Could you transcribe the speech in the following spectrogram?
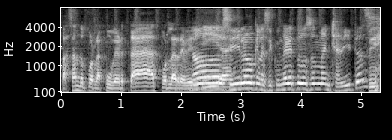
pasando por la pubertad, por la No, rebeldía. sí, luego que en la secundaria todos son manchaditos. Sí.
